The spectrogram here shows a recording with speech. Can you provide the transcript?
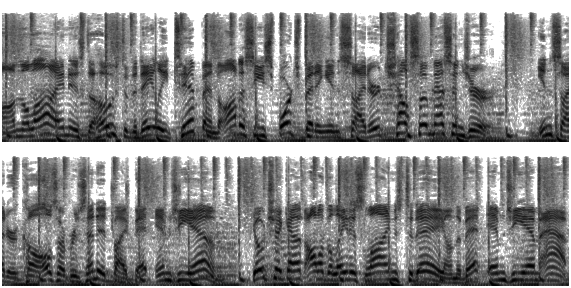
On the line is the host of the Daily Tip and Odyssey Sports Betting Insider, Chelsea Messenger. Insider calls are presented by BetMGM. Go check out all of the latest lines today on the BetMGM app.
